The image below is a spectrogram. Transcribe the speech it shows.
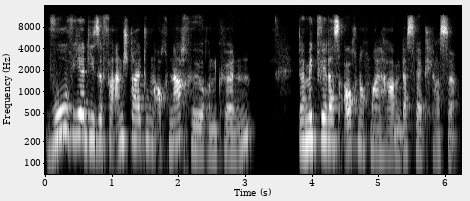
wo wir diese Veranstaltung auch nachhören können damit wir das auch nochmal haben. Das wäre klasse.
